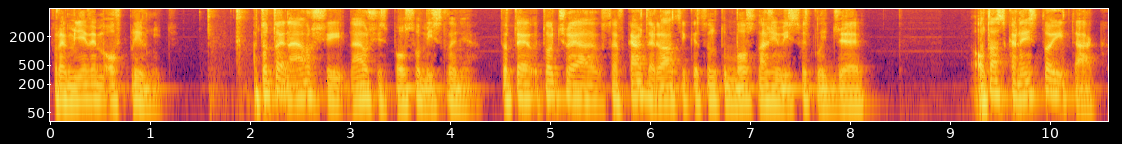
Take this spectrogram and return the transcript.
ktoré nevieme ovplyvniť. A toto je najhorší, najhorší spôsob myslenia. Toto je to, čo ja sa v každej relácii, keď som tu bol, snažím vysvetliť, že otázka nestojí tak,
